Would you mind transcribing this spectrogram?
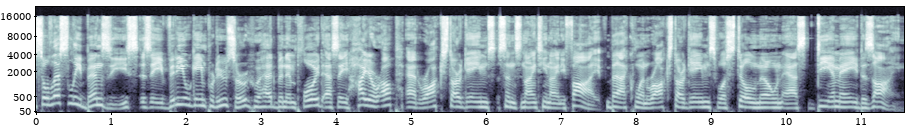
So Leslie Benzies is a video game producer who had been employed as a higher up at Rockstar Games since 1995, back when Rockstar Games was still known as DMA Design.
